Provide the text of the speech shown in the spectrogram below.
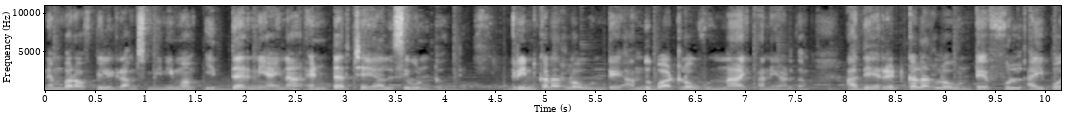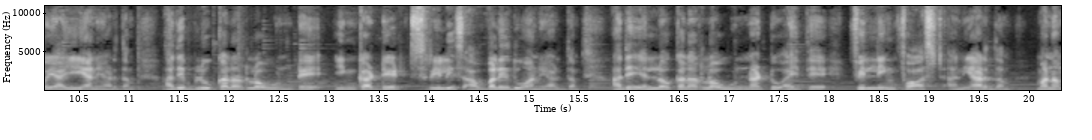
నెంబర్ ఆఫ్ పిలిగ్రామ్స్ మినిమం ఇద్దరిని అయినా ఎంటర్ చేయాల్సి ఉంటుంది. గ్రీన్ కలర్లో ఉంటే అందుబాటులో ఉన్నాయి అని అర్థం. అదే రెడ్ కలర్లో ఉంటే ఫుల్ అయిపోయాయి అని అర్థం. అదే బ్లూ కలర్లో ఉంటే ఇంకా డేట్స్ రిలీజ్ అవ్వలేదు అని అర్థం. అదే ఎల్లో కలర్లో ఉన్నట్టు అయితే ఫిల్లింగ్ ఫాస్ట్ అని అర్థం. మనం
